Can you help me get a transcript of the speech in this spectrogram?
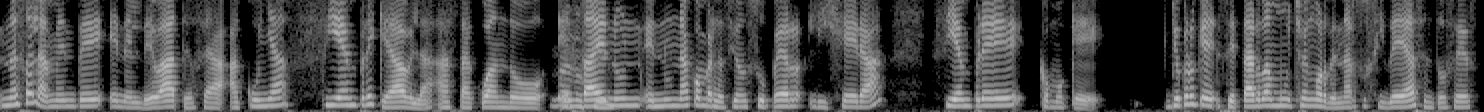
no es solamente en el debate, o sea, Acuña siempre que habla, hasta cuando Bueno, está sí. en, un, en una conversación súper ligera, siempre como que yo creo que se tarda mucho en ordenar sus ideas, entonces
